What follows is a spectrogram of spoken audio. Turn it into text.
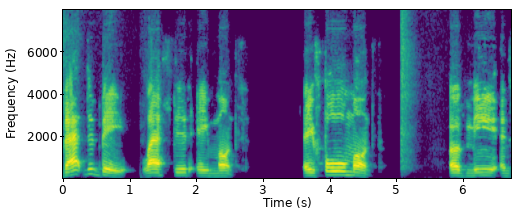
That debate lasted a month. A full month of me and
